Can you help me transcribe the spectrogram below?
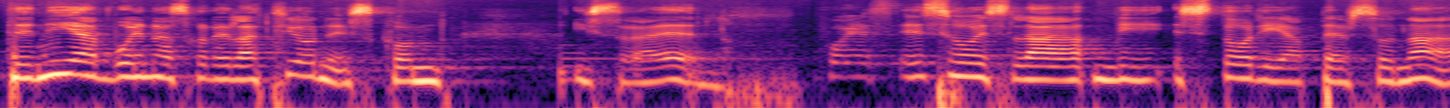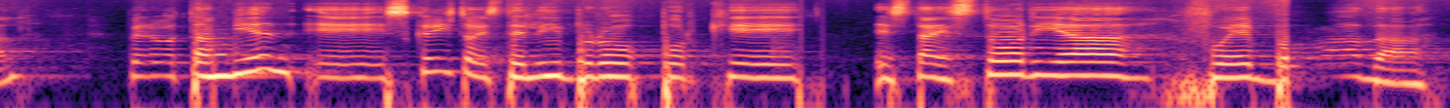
tenía buenas relaciones con Israel. Pues eso es la, mi historia personal. Pero también he escrito este libro porque esta historia fue borrada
